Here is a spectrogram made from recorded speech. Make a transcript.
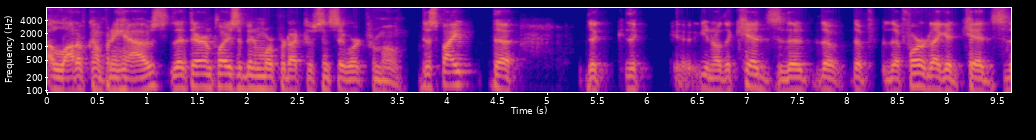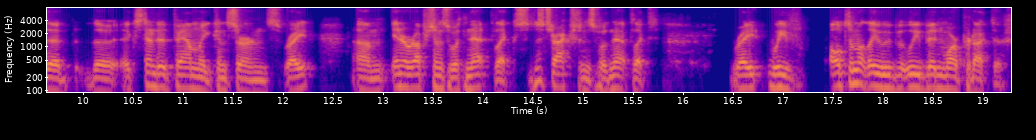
a lot of company has, that their employees have been more productive since they worked from home, despite the the the you know the kids, the the the the four-legged kids, the the extended family concerns, right? Um, interruptions with Netflix, distractions with Netflix, right? We've ultimately we've, we've been more productive.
